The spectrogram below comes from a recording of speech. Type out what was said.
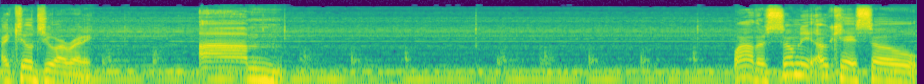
I killed you already. Um. Wow, there's so many. Okay, so.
